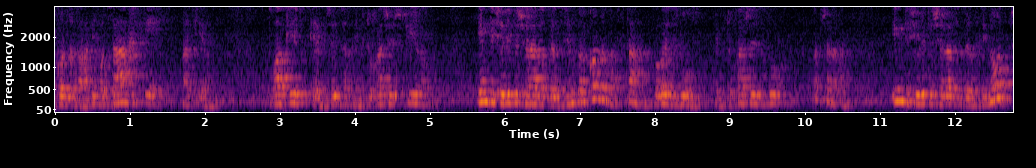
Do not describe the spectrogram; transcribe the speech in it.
מכל דבר, אני רוצה... מה קיר? את רואה קיר? כן, תשאלי את זה, אני בטוחה שיש קיר. אם תשאלי את השאלה הזאת ברצינות, על כל דבר, סתם, קורה זבוב. אני בטוחה שיש זבוב? לא משנה מה. אם תשאלי את השאלה הזאת ברצינות,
